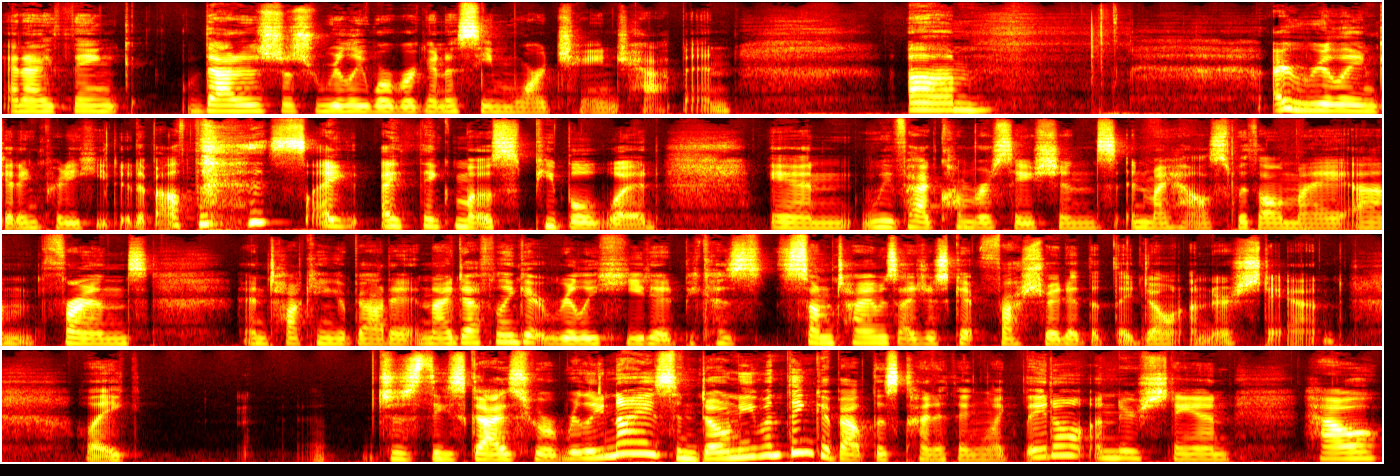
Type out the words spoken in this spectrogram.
And I think that is just really where we're going to see more change happen. Um, I really am getting pretty heated about this. I, I think most people would. And we've had conversations in my house with all my um, friends and talking about it. And I definitely get really heated because sometimes I just get frustrated that they don't understand. Like, just these guys who are really nice and don't even think about this kind of thing. Like, they don't understand how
